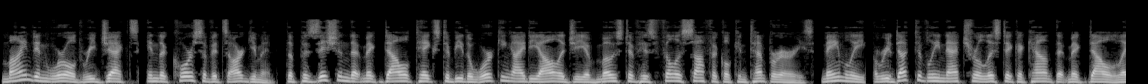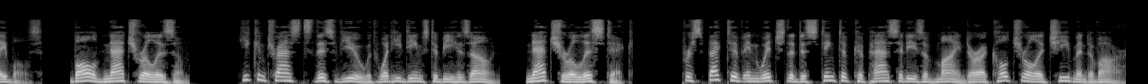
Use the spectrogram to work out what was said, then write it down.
Mind and World rejects, in the course of its argument, the position that McDowell takes to be the working ideology of most of his philosophical contemporaries, namely, a reductively naturalistic account that McDowell labels, "...bald naturalism". He contrasts this view with what he deems to be his own, "...naturalistic", Perspective in which the distinctive capacities of mind are a cultural achievement of our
